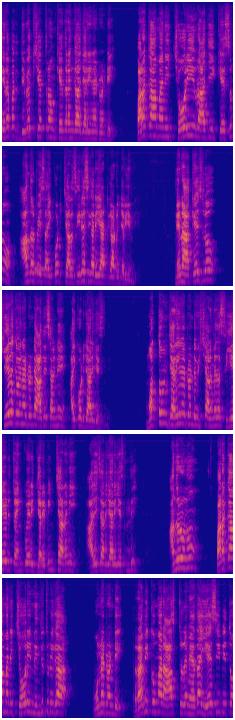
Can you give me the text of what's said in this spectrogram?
తిరుపతి దివ్యక్షేత్రం కేంద్రంగా జరిగినటువంటి పరకామణి చోరీ రాజీ కేసును ఆంధ్రప్రదేశ్ హైకోర్టు చాలా సీరియస్గా రియాక్ట్ కావడం జరిగింది. నేను ఆ కేసులో కీలకమైనటువంటి ఆదేశాలని హైకోర్టు జారీ చేసింది. మొత్తం జరిగినటువంటి విషయాల మీద సిఐడితో ఎంక్వైరీ జరిపించాలని ఆదేశాలు జారీ చేసింది. అందులోనూ పరకామణి చోరీ నిందితుడిగా ఉన్నటువంటి రవికుమార్ ఆస్తుల మీద ఏసీబీతో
